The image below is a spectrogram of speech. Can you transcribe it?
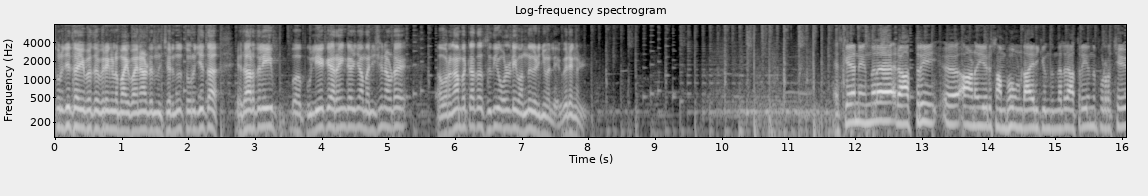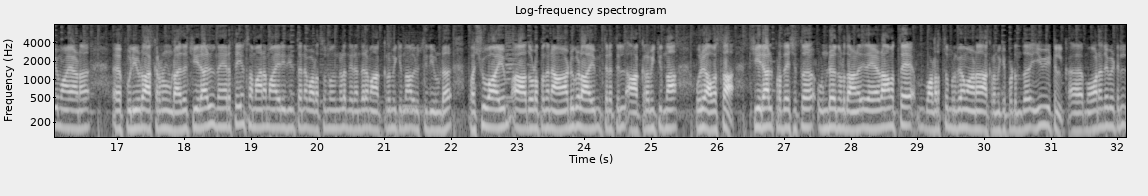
സുർജിത്ത് അയ്യപ്പത്ത് വിവരങ്ങളുമായി വയനാട്ടിൽ നിന്ന് ചേരുന്നു. സുർജിത്ത് യഥാർത്ഥത്തിൽ ഈ പുലിയൊക്കെ പുലിയൊക്കെ ഇറങ്ങിക്കഴിഞ്ഞാൽ മനുഷ്യൻ അവിടെ ഉറങ്ങാൻ പറ്റാത്ത സ്ഥിതി ഓൾറെഡി വന്നു കഴിഞ്ഞു അല്ലേ? വിവരങ്ങൾ. എസ് കെ എൻ ഇന്നലെ രാത്രി ആണ് ഈ ഒരു സംഭവം ഉണ്ടായിരിക്കുന്നത്. ഇന്നലെ രാത്രിയും പുലർച്ചെയുമായാണ് പുലിയുടെ ആക്രമണം ഉണ്ടായത്. ചീരാലിൽ നേരത്തെയും സമാനമായ രീതിയിൽ തന്നെ വളർത്തുമൃഗങ്ങളെ നിരന്തരം ആക്രമിക്കുന്ന ഒരു സ്ഥിതിയുണ്ട്. പശുവായും അതോടൊപ്പം തന്നെ ആടുകളായും ഇത്തരത്തിൽ ആക്രമിക്കുന്ന ഒരു അവസ്ഥ ചീരാൽ പ്രദേശത്ത് ഉണ്ട് എന്നുള്ളതാണ്. ഇത് ഏഴാമത്തെ വളർത്തുമൃഗമാണ് ആക്രമിക്കപ്പെടുന്നത്. ഈ വീട്ടിൽ മോഹനന്റെ വീട്ടിൽ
